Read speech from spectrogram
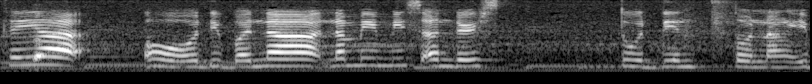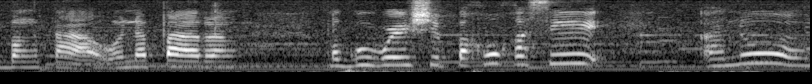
Kaya, oo, 'di ba na nami-misunderstood din to ng ibang tao na parang mag-worship ako kasi ano,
